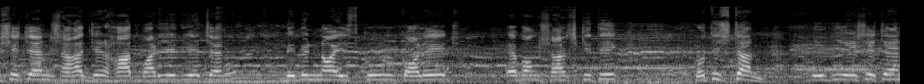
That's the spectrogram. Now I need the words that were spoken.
এসেছেন, সাহায্যের হাত বাড়িয়ে দিয়েছেন। বিভিন্ন স্কুল, কলেজ এবং সাংস্কৃতিক প্রতিষ্ঠান এগিয়ে এসেছেন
